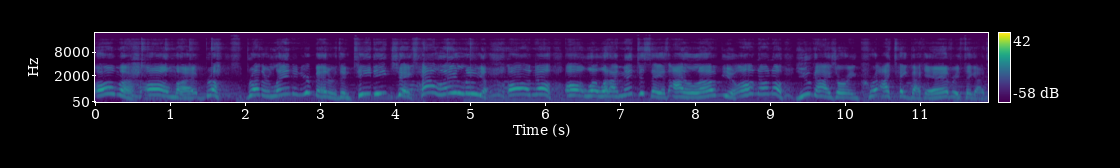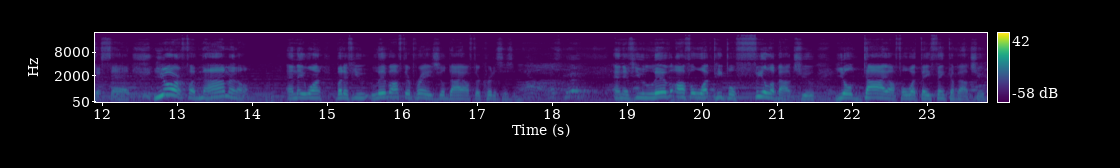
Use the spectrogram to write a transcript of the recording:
Oh my, oh my, bro, brother Landon, you're better than TD Jakes. Hallelujah. Oh no. Oh, what, what I meant to say is I love you. Oh no, no. You guys are incredible. I take back everything I just said. You're phenomenal. And they want, but if you live off their praise, you'll die off their criticism. Wow, that's good. And if you live off of what people feel about you, you'll die off of what they think about you.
